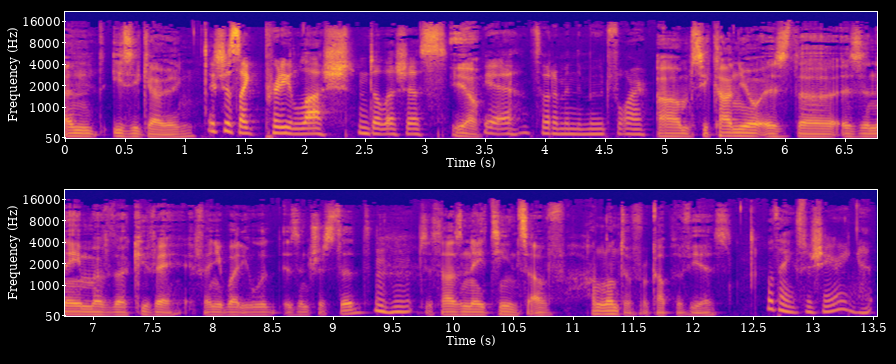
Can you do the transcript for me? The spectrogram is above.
and easygoing. It's just like pretty lush and delicious. Yeah. Yeah, that's what I'm in the mood for. Um, Siccagno is the is the name of the cuvee. If anybody would is interested, 2018. So I've hung on to it for a couple of years. Well, thanks for sharing it.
